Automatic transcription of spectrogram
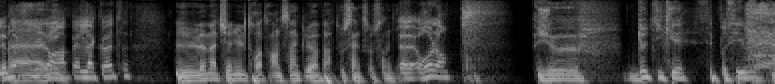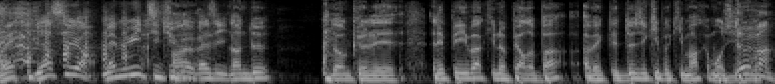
Le match Bah nul, on rappelle la cote. Le match nul 3,35, le 1 partout 5,70. Euh, Roland. Je deux tickets, c'est possible. Oui. Bien sûr, même 8 si tu Ouais. veux, vas-y. Non deux. Donc les les Pays-Bas qui ne perdent pas avec les deux équipes qui marquent. Moi aussi. je vois- 2,20.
